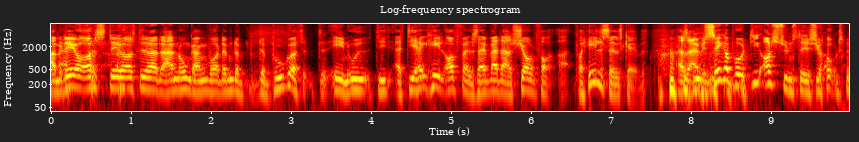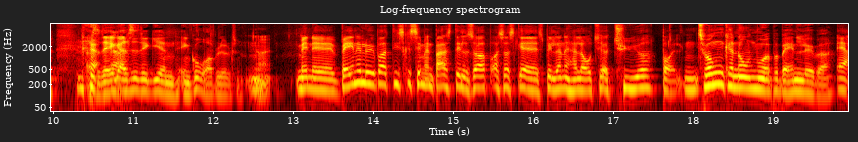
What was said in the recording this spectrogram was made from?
ja, men det er jo også det, er også det der, der er nogle gange, hvor dem, der, der booker en ud, de, at de har ikke helt opfattelse af, hvad der er sjovt for, for hele selskabet. Altså, er vi sikre på, at de også synes, det er sjovt? Altså, det er ikke Ja. altid, det giver en, en god oplevelse. Nej. Men øh, baneløbere, de skal simpelthen bare stilles op, og så skal spillerne have lov til at tyre bolden. Tvungen kanonmur på baneløbere. Ja.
